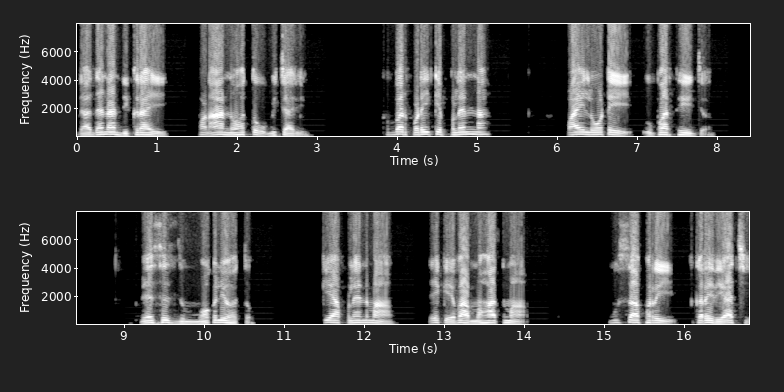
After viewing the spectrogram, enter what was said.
દાદાના દીકરાએ પણ આ નહોતું વિચાર્યું. ખબર પડી કે પ્લેનના પાયલોટે ઉપરથી જ મેસેજ મોકલ્યો હતો કે આ પ્લેનમાં એક એવા મહાત્મા મુસાફરી કરી રહ્યા છે.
